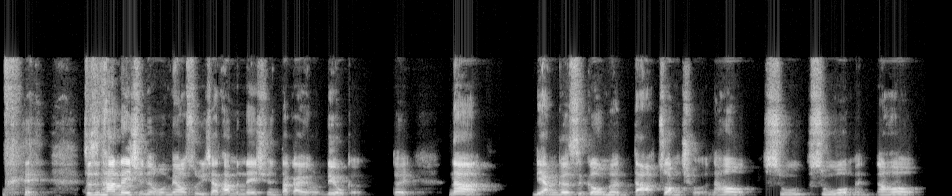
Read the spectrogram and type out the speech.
就是他那群人，我描述一下，他们那群人大概有六个，对，那两个是跟我们打撞球，然后输输我们，然后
